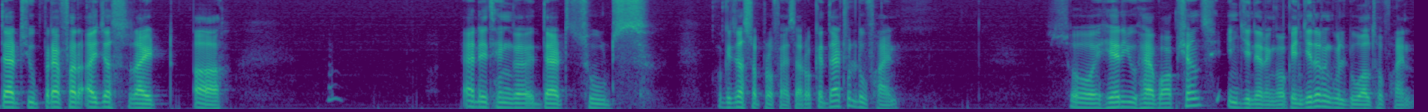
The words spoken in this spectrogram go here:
that you prefer. I just write uh, anything uh, that suits. Okay just a professor. Okay that will do fine. So here you have options. Engineering. Okay engineering will do also fine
